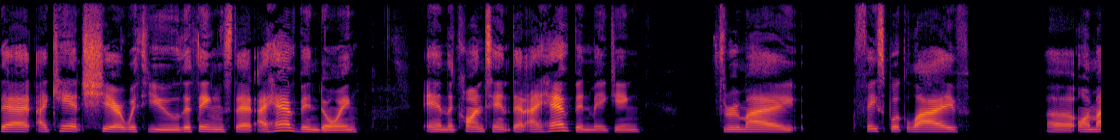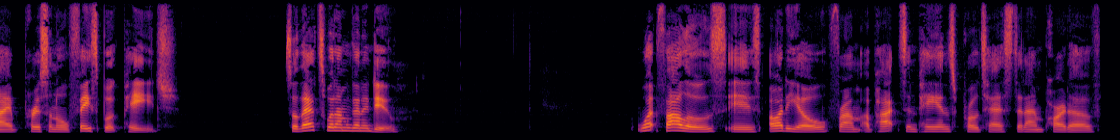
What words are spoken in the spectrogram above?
that I can't share with you the things that I have been doing and the content that I have been making through my Facebook Live uh, on my personal Facebook page. So that's what I'm going to do. What follows is audio from a Pots and Pans protest that I'm part of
